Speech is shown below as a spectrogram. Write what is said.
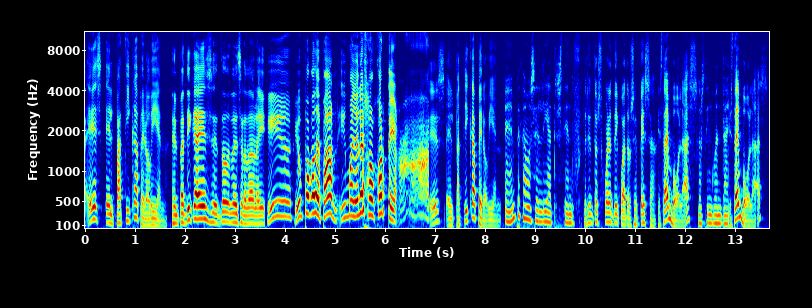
es el patica, pero bien. El patica es eh, todo lo desagradable ahí. Y, y un poco de pan, y mayonesa al corte. ¡Ah! Es el patica, pero bien. Empezamos el día 344 se pesa. ¿Está en bolas? 351 ¿Está en bolas?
